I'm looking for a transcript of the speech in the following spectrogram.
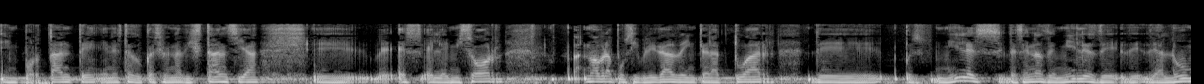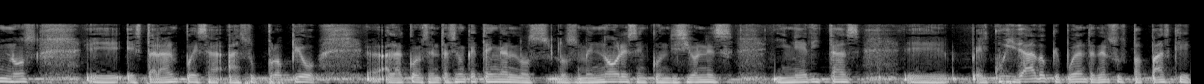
importante en esta educación a distancia eh, es el emisor no habrá posibilidad de interactuar de pues miles decenas de miles de, de- de alumnos eh, estarán pues a, a su propio a la concentración que tengan los, los menores en condiciones inéditas, eh, el cuidado que puedan tener sus papás que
